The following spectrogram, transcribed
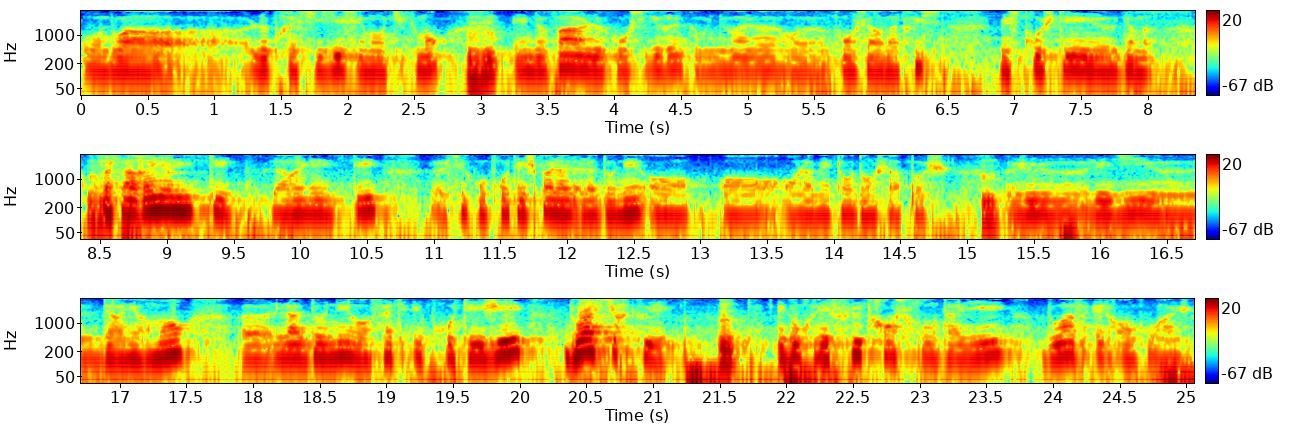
on doit le préciser sémantiquement mhm. et ne pas le considérer comme une valeur euh, conservatrice, mais se projeter euh, demain. En mhm. fait, la réalité, la réalité, c'est qu'on ne protège pas la, donnée en, en, la mettant dans sa poche. Hmm. Je l'ai dit euh, dernièrement, euh, la donnée en fait est protégée, doit circuler. Hmm. Et donc les flux transfrontaliers doivent être encouragés.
